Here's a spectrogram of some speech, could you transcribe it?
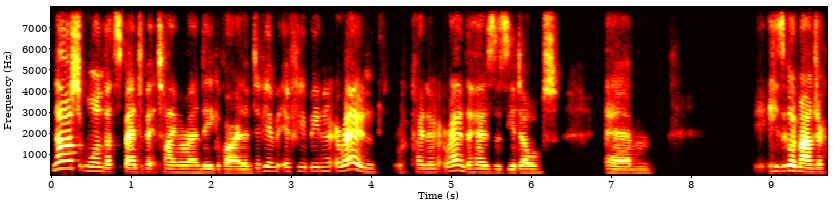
not one that spent a bit of time around League of Ireland. If you if you've been around kind of around the houses, you don't. Um, he's a good manager.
